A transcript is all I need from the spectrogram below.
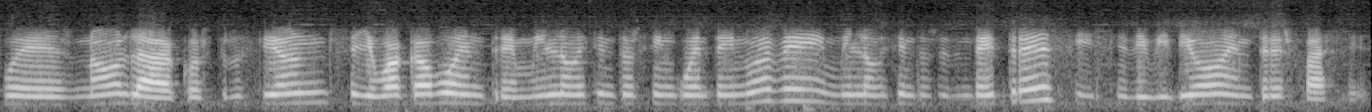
Pues no, la construcción se llevó a cabo entre 1959 y 1973 y se dividió en tres fases.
